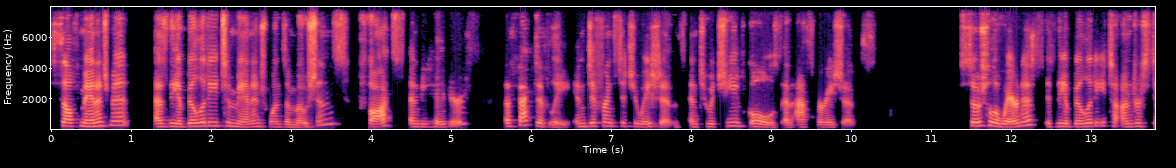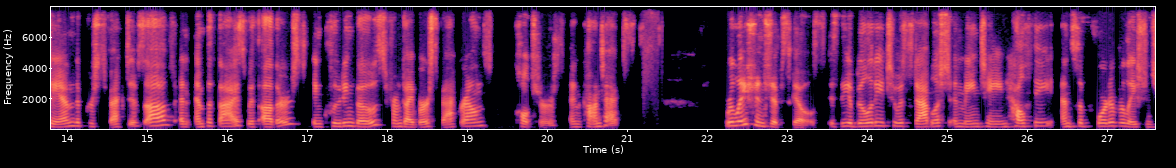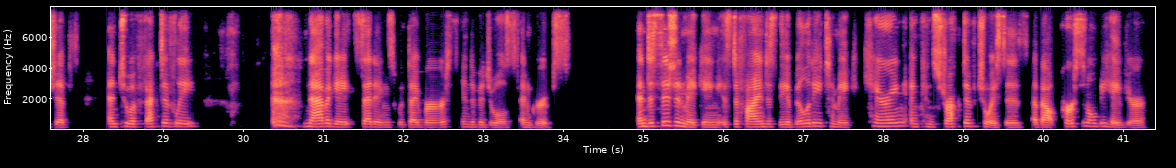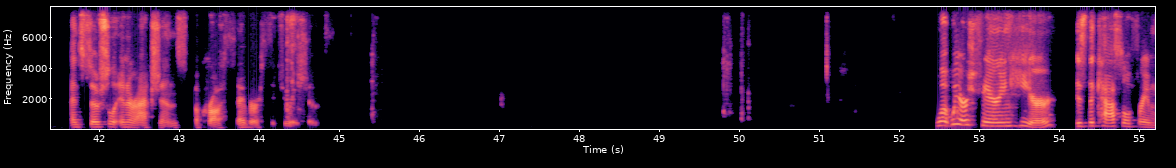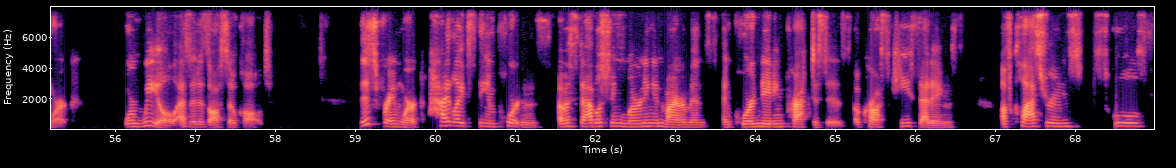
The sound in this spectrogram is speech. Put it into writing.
Self-management as the ability to manage one's emotions, thoughts, and behaviors effectively in different situations and to achieve goals and aspirations. Social awareness is the ability to understand the perspectives of and empathize with others, including those from diverse backgrounds, cultures, and contexts. Relationship skills is the ability to establish and maintain healthy and supportive relationships and to effectively navigate settings with diverse individuals and groups. And decision making is defined as the ability to make caring and constructive choices about personal behavior and social interactions across diverse situations. What we are sharing here is the CASEL framework, or WHEEL as it is also called. This framework highlights the importance of establishing learning environments and coordinating practices across key settings of classrooms, schools,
